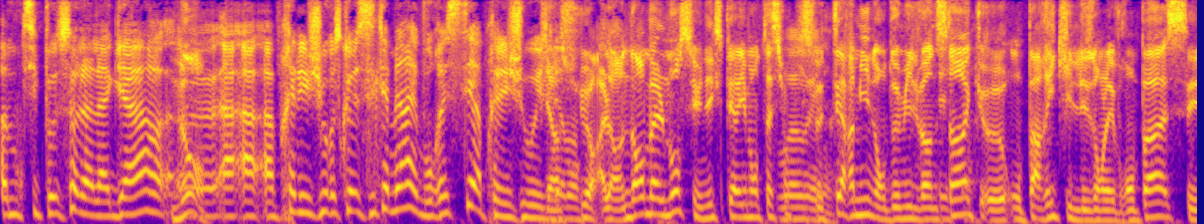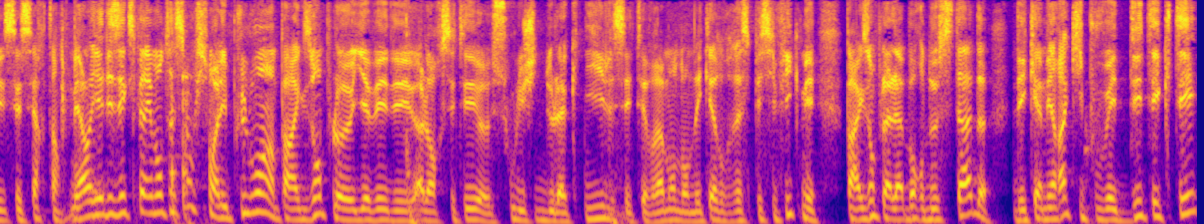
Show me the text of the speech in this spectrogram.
un petit peu seuls à la gare Non. euh, à- à- après les JO. Parce que ces caméras, elles vont rester après les JO, Bien évidemment. sûr. Alors normalement, c'est une expérimentation Ouais, qui ouais. se termine en 2025. Euh, on parie qu'ils les enlèveront pas, c'est certain. Mais alors il y a des expérimentations qui sont allées plus loin. Par exemple, il y avait des, alors c'était sous l'égide de la CNIL, c'était vraiment dans des cadres très spécifiques. Mais par exemple, à l'abord de stade, des caméras qui pouvaient détecter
